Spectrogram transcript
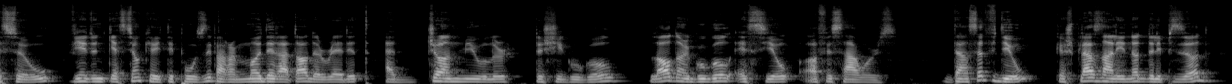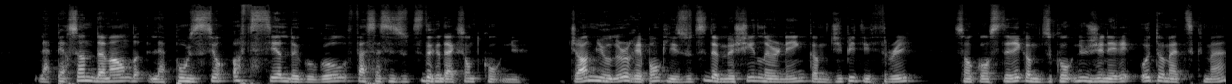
SEO vient d'une question qui a été posée par un modérateur de Reddit à John Mueller de chez Google lors d'un Google SEO Office Hours. Dans cette vidéo, que je place dans les notes de l'épisode, la personne demande la position officielle de Google face à ses outils de rédaction de contenu. John Mueller répond que les outils de machine learning comme GPT-3 sont considérés comme du contenu généré automatiquement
